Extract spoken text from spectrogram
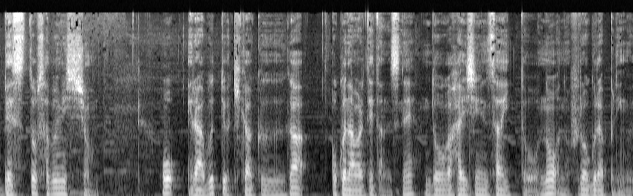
ベストサブミッションを選ぶっていう企画が行われてたんですね動画配信サイトのフローグラップリングっ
